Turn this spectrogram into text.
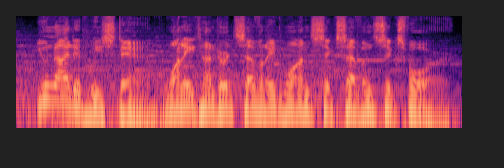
United we stand. 1 800 781 6764.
